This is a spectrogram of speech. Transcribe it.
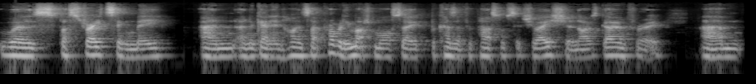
was frustrating me. And, and again, in hindsight, probably much more so because of the personal situation I was going through. Um,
